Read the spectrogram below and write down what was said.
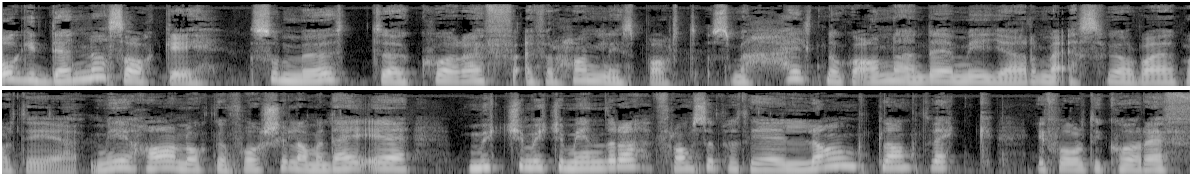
og i denne saka så møter KrF en forhandlingspart som er helt noe annet enn det vi gjør med SV og Arbeiderpartiet. Vi har noen forskjeller, men de er mye, mye mindre. Fremskrittspartiet er langt, langt vekk i forhold til KrF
